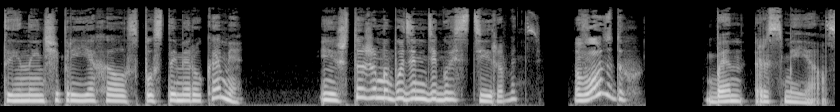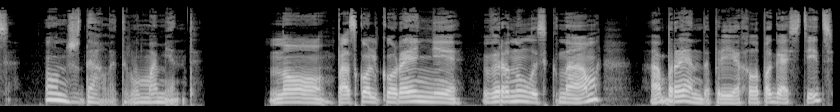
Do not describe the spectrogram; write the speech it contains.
ты нынче приехал с пустыми руками? И что же мы будем дегустировать? Воздух?» Бен рассмеялся. Он ждал этого момента. «Но поскольку Ренни вернулась к нам, а Бренда приехала погостить,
